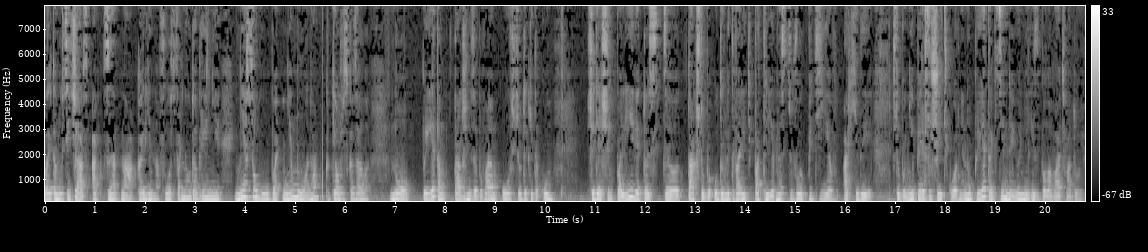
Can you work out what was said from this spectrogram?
Поэтому сейчас акцент на калийно-фосфорное удобрение, не сугубо, не моно, как я уже сказала, но при этом также не забываем о все-таки таком щадящем поливе, то есть э, так, чтобы удовлетворить потребность в питье в орхидеи, чтобы не пересушить корни, но при этом сильно ее не избаловать водой.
